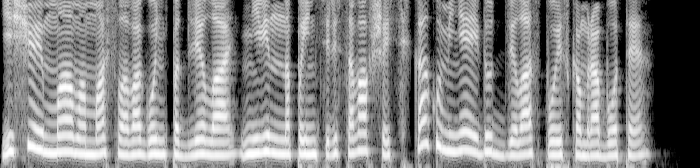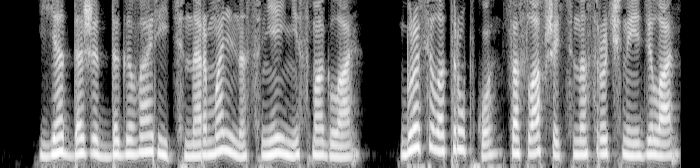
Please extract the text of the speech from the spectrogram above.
Еще и мама масло в огонь подлила, невинно поинтересовавшись, как у меня идут дела с поиском работы. Я даже договорить нормально с ней не смогла. Бросила трубку, сославшись на срочные дела.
